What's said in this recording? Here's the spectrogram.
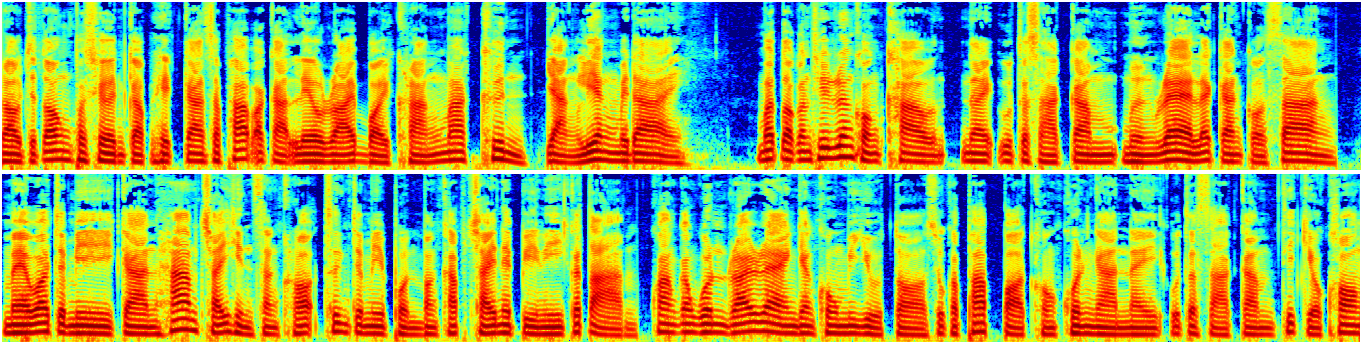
เราจะต้องเผชิญกับเหตุการณ์สภาพอากาศเลวร้ายบ่อยครั้งมากขึ้น อย่างเลี่ยงไม่ได้ มาต่อกันที่เรื่องของข่าวในอุตสาหกรรมเมืองแร่และการก่อสร้าง แม้ว่าจะมีการห้ามใช้หินสังเคราะห์ ซึ่งจะมีผลบังคับใช้ในปีนี้ก็ตาม ความกังวลร้ายแรงยังคงมีอยู่ต่อสุขภาพปอดของคนงานในอุตสาหกรรมที่เกี่ยวข้อง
